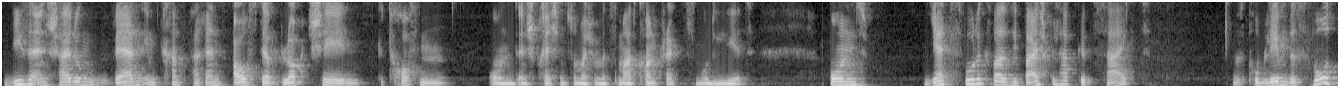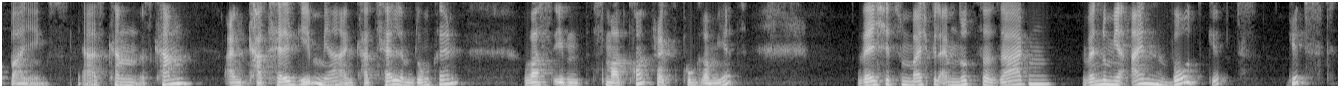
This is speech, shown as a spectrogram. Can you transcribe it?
diese Entscheidungen werden eben transparent auf der Blockchain getroffen und entsprechend zum Beispiel mit Smart Contracts modelliert. Und jetzt wurde quasi beispielhaft gezeigt, das Problem des Vote Buyings. Ja, es kann, es kann ein Kartell geben, ja, ein Kartell im Dunkeln, was eben Smart Contracts programmiert, welche zum Beispiel einem Nutzer sagen, wenn du mir einen Vote gibst, gibst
